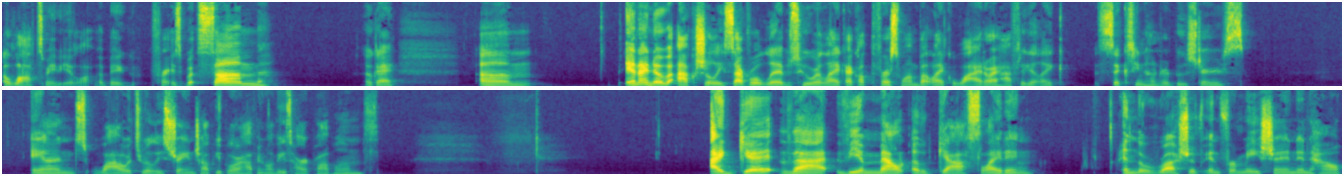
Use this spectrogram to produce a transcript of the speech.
a lot's maybe a lot a big phrase, but some okay. Um and I know actually several libs who were like, I got the first one, but like, why do I have to get like 1600 boosters? And wow, it's really strange how people are having all these heart problems. I get that the amount of gaslighting and the rush of information and how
